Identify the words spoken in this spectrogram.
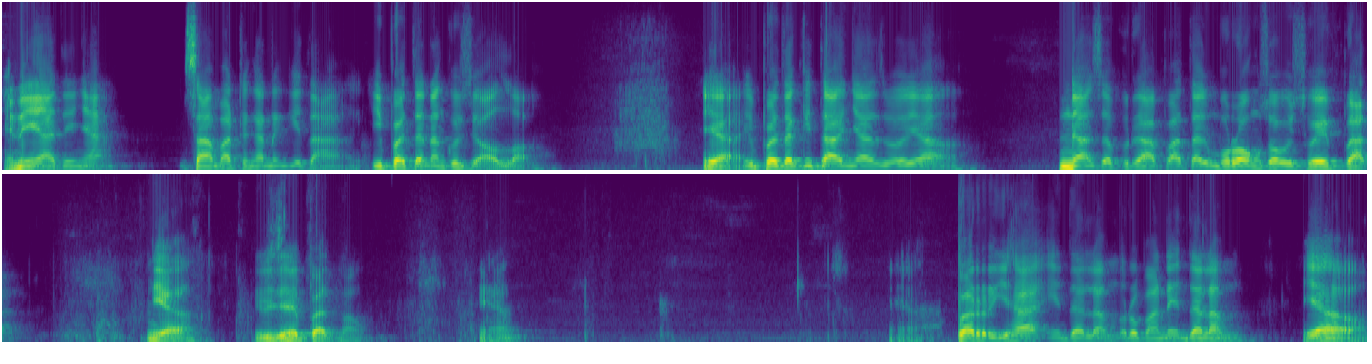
Ini artinya sama dengan kita ibadah nang Gusti Allah. Ya, ibadah kita hanya ya tidak seberapa tapi merongso wis hebat. Ya, wis hebat mau. Ya. Ya, bariha in dalam rupane in dalam ya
